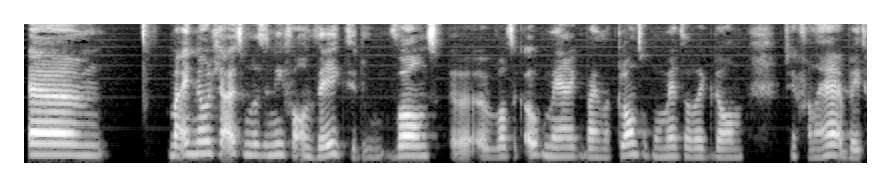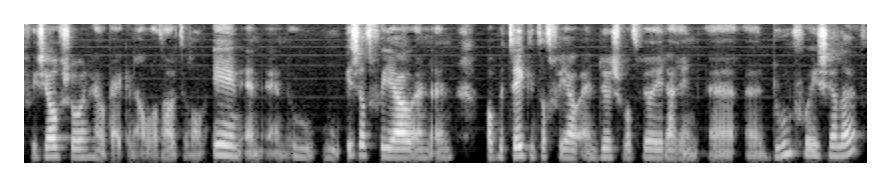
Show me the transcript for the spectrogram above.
Um, maar ik nodig je uit om dat in ieder geval een week te doen. Want uh, wat ik ook merk bij mijn klant op het moment dat ik dan zeg van hè, beter voor jezelf zorgen. Dan gaan we kijken, nou wat houdt er dan in? En, en hoe, hoe is dat voor jou? En, en wat betekent dat voor jou? En dus wat wil je daarin uh, doen voor jezelf?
